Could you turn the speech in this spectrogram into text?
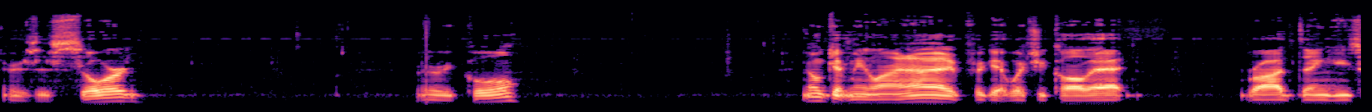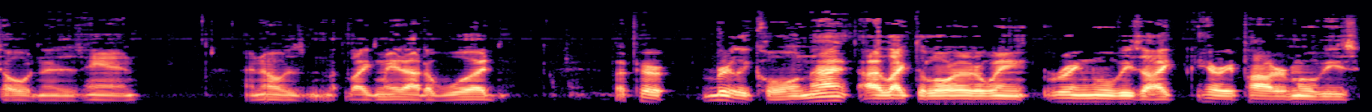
There's his sword. Very cool. Don't get me lying, I forget what you call that rod thing he's holding in his hand. I know it's like made out of wood, but really cool. And I, I like the Lord of the Ring, Ring movies, I like Harry Potter movies.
